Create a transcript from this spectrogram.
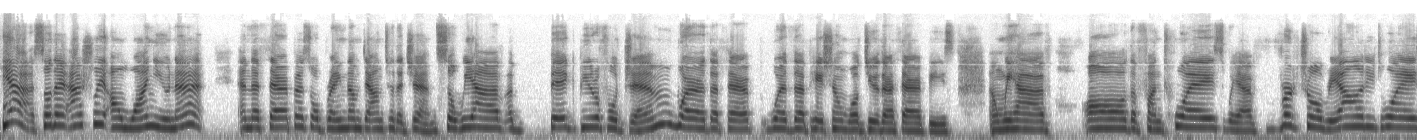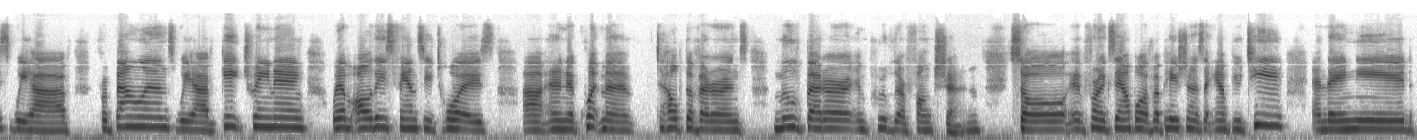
Yeah, so they're actually on one unit, and the therapist will bring them down to the gym. So we have a big, beautiful gym where the ther- where the patient will do their therapies, and we have all the fun toys. We have virtual reality toys. We have for balance. We have gait training. We have all these fancy toys uh, and equipment to help the veterans move better, improve their function. So, if, for example, if a patient is an amputee and they need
